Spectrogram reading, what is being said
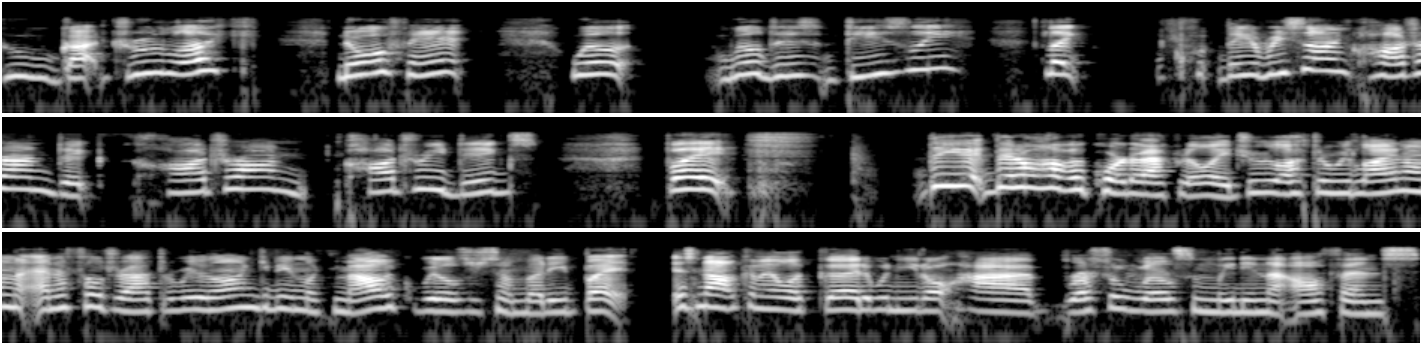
who got Drew Lock, Noah Fant, Will Will Dissly, like they recently Quadron Dick Cadron Quadri Diggs, but they they don't have a quarterback really. Drew Lock, they're relying on the NFL draft. They're relying on getting like Malik Willis or somebody, but it's not gonna look good when you don't have Russell Wilson leading that offense.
